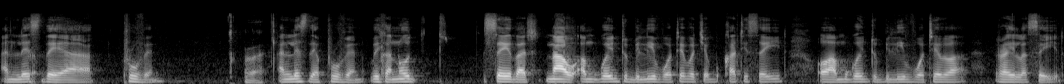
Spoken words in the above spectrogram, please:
unless right. they are proven. Right. Unless they are proven. We cannot say that now I'm going to believe whatever Chebukati said or I'm going to believe whatever Raila said.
